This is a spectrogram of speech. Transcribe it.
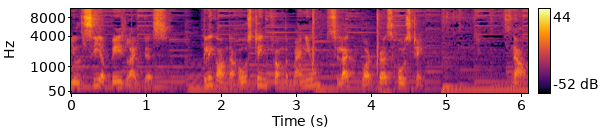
you'll see a page like this. Click on the hosting from the menu, select WordPress hosting. Now,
